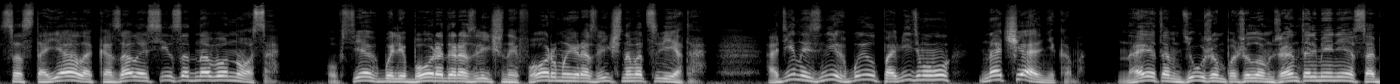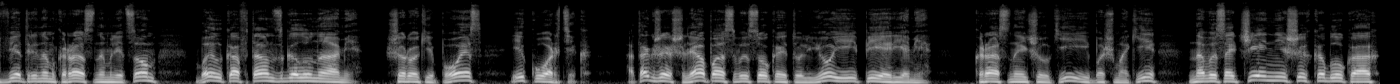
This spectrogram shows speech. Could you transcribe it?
Состояло, казалось, из одного носа. У всех были бороды различной формы и различного цвета. Один из них был, по-видимому, начальником. На этом дюжем пожилом джентльмене с обветренным красным лицом был кафтан с галунами, широкий пояс и кортик, а также шляпа с высокой тульей и перьями — красные чулки и башмаки на высоченнейших каблуках,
